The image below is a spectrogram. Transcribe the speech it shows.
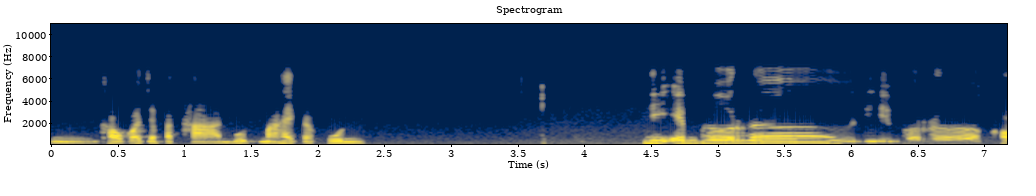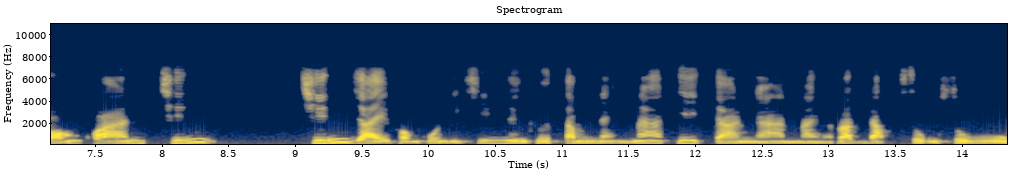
อืมเขาก็จะประทานบุตรมาให้กับคุณ The Emperor The Emperor ของขวัญชิ้น ชิ้นใหญ่ของคุณอีกชิ้นหนึ่งคือตำแหน่งหน้าที่การงานในระดับสูงสูง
